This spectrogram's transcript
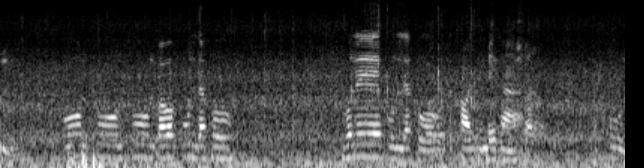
ফুল ফুল ফুল ফুল বাবা ফুল দেখো। বলে ফুল দেখো এটা খাওয়ার জন্য ফুল।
